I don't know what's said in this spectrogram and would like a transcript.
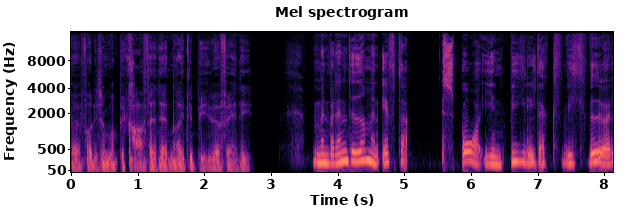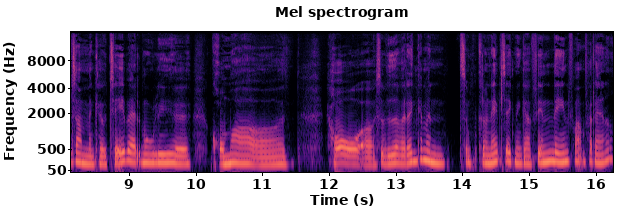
øh, for ligesom at bekræfte, at det er den rigtige bil, vi er fat i. Men hvordan leder man efter spor i en bil? Der, vi ved jo alle sammen, man kan jo tabe alt muligt, øh, krummer og hår og så videre. Hvordan kan man som kriminaltekniker finde det ene frem for det andet?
